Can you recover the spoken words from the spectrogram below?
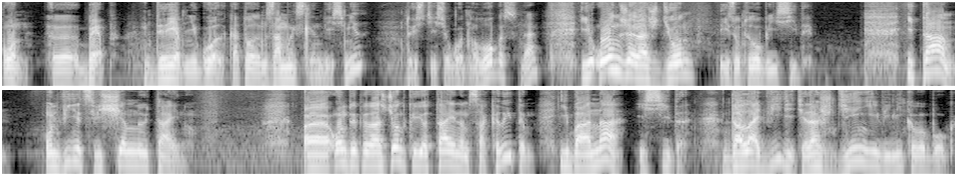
он, э, Беб, древний гор, которым замыслен весь мир, то есть, если угодно, логос, да, и он же рожден из утробы Исиды. И там он видит священную тайну. Э, он припровожден к ее тайнам сокрытым, ибо она, Исида, дала видеть рождение великого Бога.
